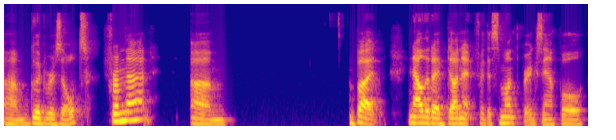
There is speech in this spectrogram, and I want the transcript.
um, good result from that. Um, but now that I've done it for this month, for example,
